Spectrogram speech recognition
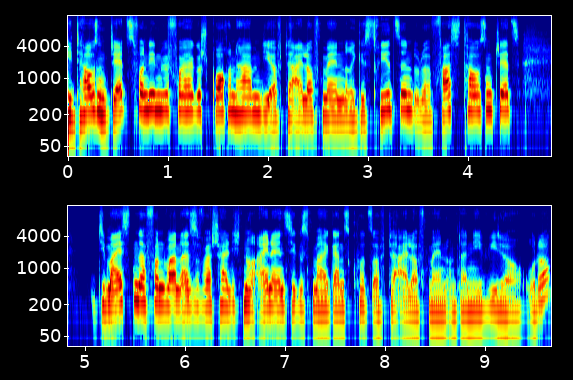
Die 1000 Jets, von denen wir vorher gesprochen haben, die auf der Isle of Man registriert sind, oder fast 1000 Jets, die meisten davon waren also wahrscheinlich nur ein einziges Mal ganz kurz auf der Isle of Man und dann nie wieder, oder?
